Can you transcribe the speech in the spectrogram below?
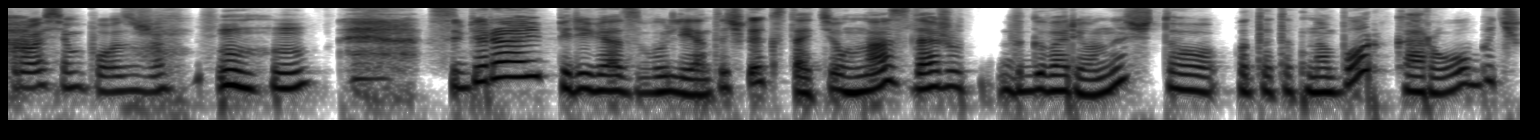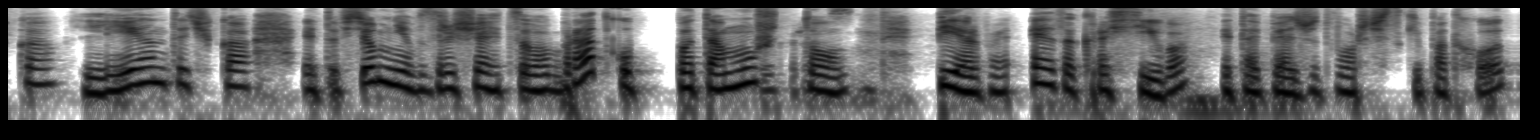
Спросим позже. Угу. Собираю, перевязываю ленточкой. Кстати, у нас даже договоренность, что вот этот набор, коробочка, ленточка, это все мне возвращается в обратку, потому Прекрасно. что первое, это красиво, это опять же творческий подход.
